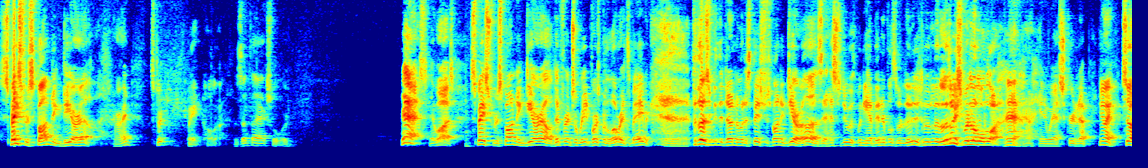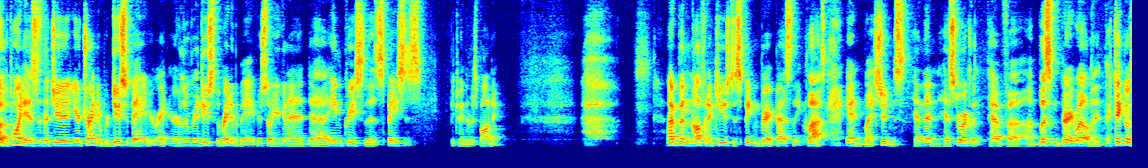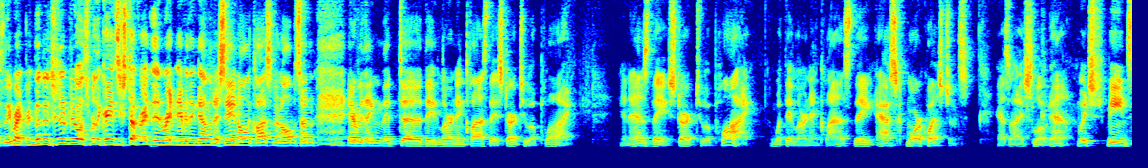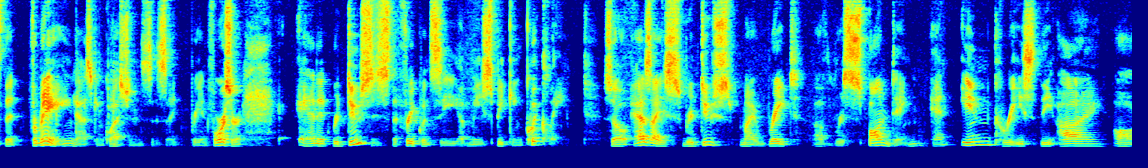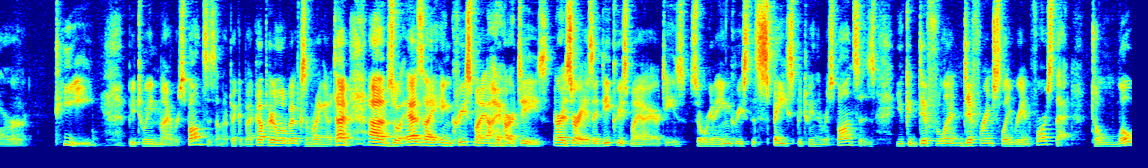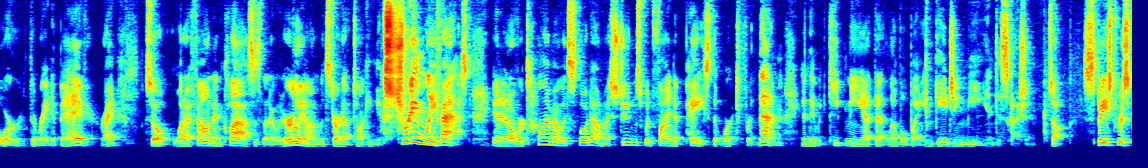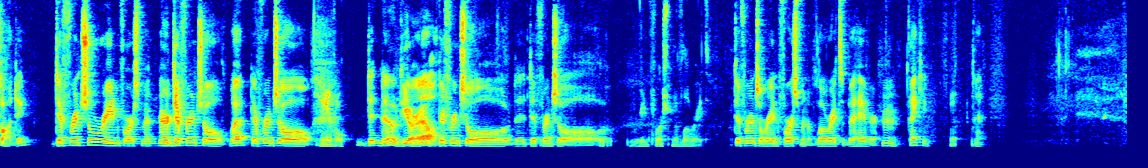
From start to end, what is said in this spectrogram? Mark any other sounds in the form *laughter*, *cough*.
Spaced responding DRL. All right. Sp- wait, hold on. Is that the actual word? Yes, it was. Spaced responding DRL, differential reinforcement of low rates of behavior. For those of you that don't know what a spaced responding DRL is, it has to do with when you have intervals with *laughs* anyway, I screwed it up. Anyway, so the point is, is that you, you're trying to reduce a behavior, right? Or reduce the rate of a behavior, so you're going to uh, increase the spaces between the responding. I've been often accused of speaking very fastly in class, and my students, and then historically, have uh, um, listened very well. They take notes, they write, all this really crazy stuff, right? They're writing everything down that I say, and all in class, and then all of a sudden, everything that uh, they learn in class, they start to apply. And as they start to apply what they learn in class, they ask more questions as I slow down, which means that for me, asking questions is a reinforcer, and it reduces the frequency of me speaking quickly. So as I reduce my rate of responding and increase the IRT between my responses, I'm going to pick it back up here a little bit because I'm running out of time. Um, so as I increase my *laughs* IRTs, or sorry, as I decrease my IRTs, so we're going to increase the space between the responses, you could different, differentially reinforce that to lower the rate of behavior, right? So what I found in class is that I would early on would start out talking extremely fast and then over time I would slow down. My students would find a pace that worked for them and they would keep me at that level by engaging me in discussion. So spaced responding, differential reinforcement or differential what? Differential interval. di, no DRL differential differential. Reinforcement of low rates. Differential reinforcement of low rates of behavior. Hmm, thank you.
